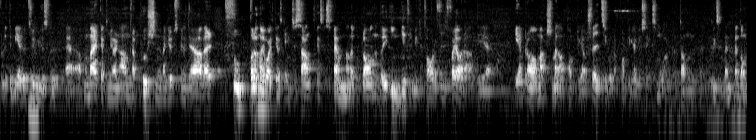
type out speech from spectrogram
får lite mer utrymme just nu. Eh, att man märker att de gör en andra push nu när gruppspelet är över. Fotbollen har ju varit ganska intressant, ganska spännande på planen. Det har ju ingenting med Qatar och Fifa att göra. Att det är en bra match mellan Portugal och Schweiz igår och Portugal gör sex mål. Utan, eh, liksom, men men de,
